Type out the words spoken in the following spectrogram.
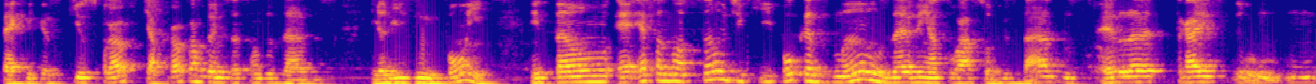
técnicas que, os próprios, que a própria organização dos dados lhes impõe. Então, é, essa noção de que poucas mãos devem atuar sobre os dados, ela traz um, um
